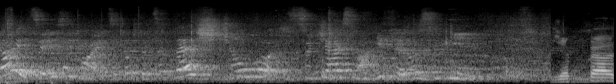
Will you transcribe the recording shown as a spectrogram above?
грається і займається. Тобто це те, що сучасні діти розуміють. Яка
